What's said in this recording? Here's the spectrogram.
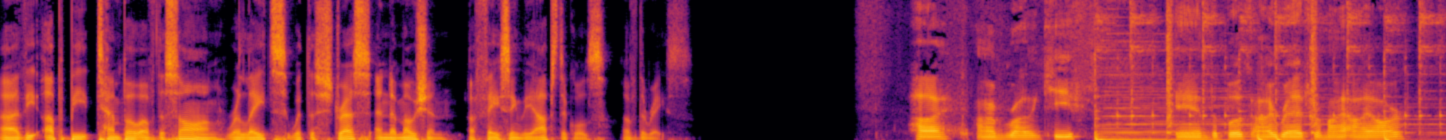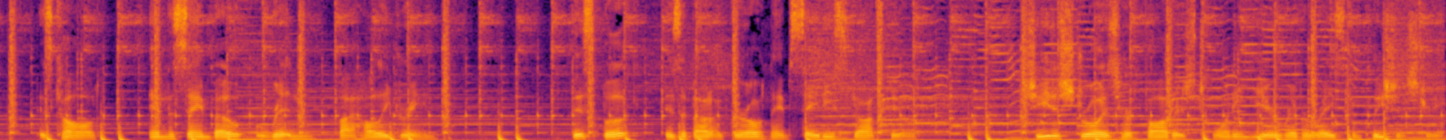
Uh, the upbeat tempo of the song relates with the stress and emotion of facing the obstacles of the race. Hi, I'm Ryland Keefe, and the book I read for my IR is called In the Same Boat, written by Holly Green. This book is about a girl named Sadie Scottsfield. She destroys her father's 20 year river race completion streak.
